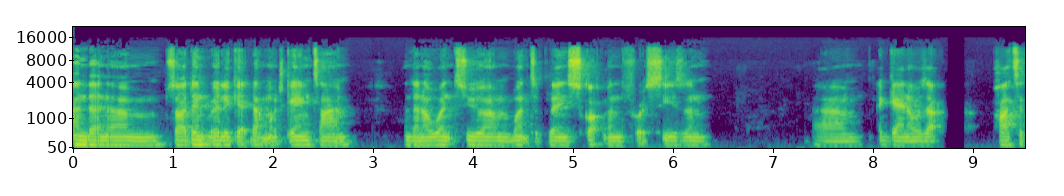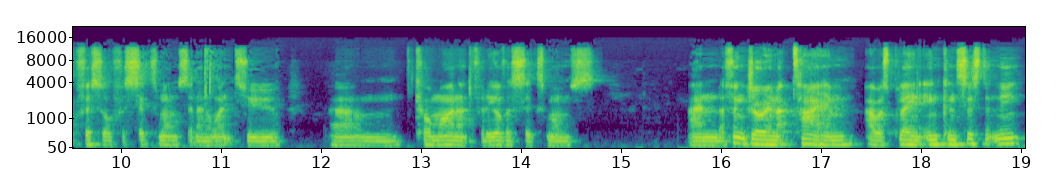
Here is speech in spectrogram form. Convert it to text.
and then um, so I didn't really get that much game time and then I went to um, went to play in Scotland for a season. Um, again, I was at Partick Thistle for six months, and then I went to um, Kilmarnock for the other six months. And I think during that time, I was playing inconsistently,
